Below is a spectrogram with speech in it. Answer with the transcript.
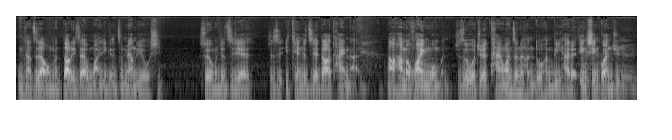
我们想知道我们到底在玩一个怎么样的游戏，所以我们就直接就是一天就直接到了台南。然后他们欢迎我们，就是我觉得台湾真的很多很厉害的硬性冠军，嗯，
